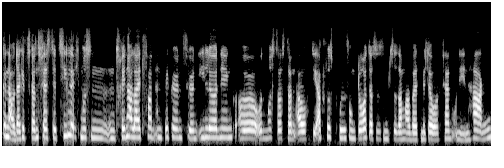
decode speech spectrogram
Genau, da gibt es ganz feste Ziele. Ich muss einen, einen Trainerleitfaden entwickeln für ein E-Learning äh, und muss das dann auch, die Abschlussprüfung dort, das ist in Zusammenarbeit mit der Fernuni in Hagen, mhm.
